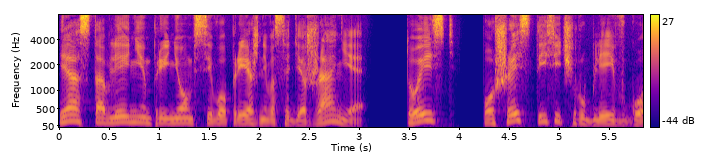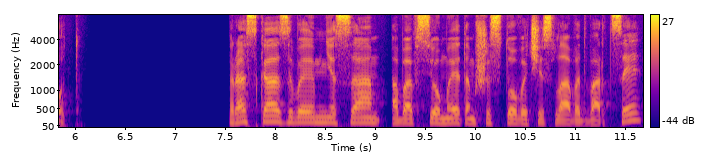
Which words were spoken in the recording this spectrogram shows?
и оставлением при нем всего прежнего содержания, то есть по 6 тысяч рублей в год. Рассказывая мне сам обо всем этом 6 числа во дворце,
